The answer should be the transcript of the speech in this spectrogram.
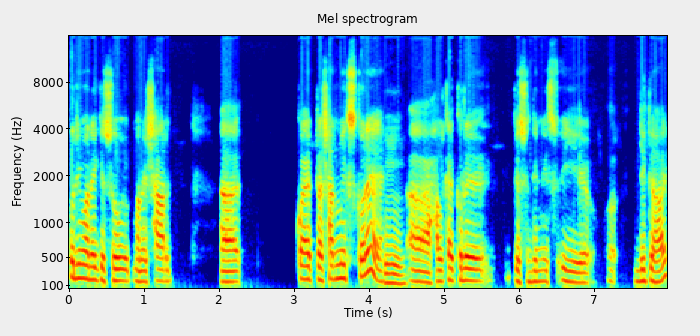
পরিমাণে কিছু মানে সার আহ, কয়েকটা সার মিক্স করে আহ, হালকা করে কিছুদিন ইয়ে দিতে হয়।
